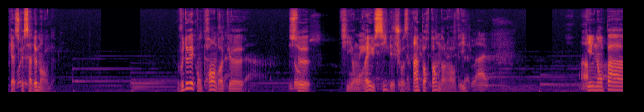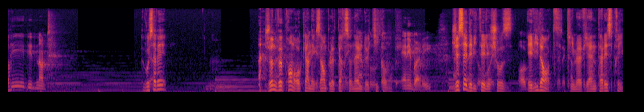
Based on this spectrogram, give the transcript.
Qu'est-ce que ça demande? Vous devez comprendre que ceux qui ont réussi des choses importantes dans leur vie, ils n'ont pas... Vous savez, je ne veux prendre aucun exemple personnel de quiconque. J'essaie d'éviter les choses évidentes qui me viennent à l'esprit.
